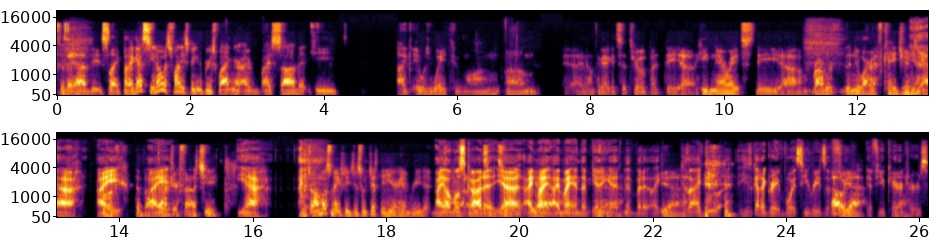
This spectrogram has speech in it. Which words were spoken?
so they have these like, but I guess you know what's funny. Speaking of Bruce Wagner, I I saw that he, like, it was way too long. Um, I don't think I could sit through it, but the uh, he narrates the um, Robert the new RFK Jr. yeah, I. about I- Dr. Fauci, Yeah, which almost makes me just just to hear him read it. I almost got it. Yeah, I might. I might end up getting Yeah. it, but it, like, Yeah. because I do. He's got a great voice. He reads a Oh, few, yeah. a few characters.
